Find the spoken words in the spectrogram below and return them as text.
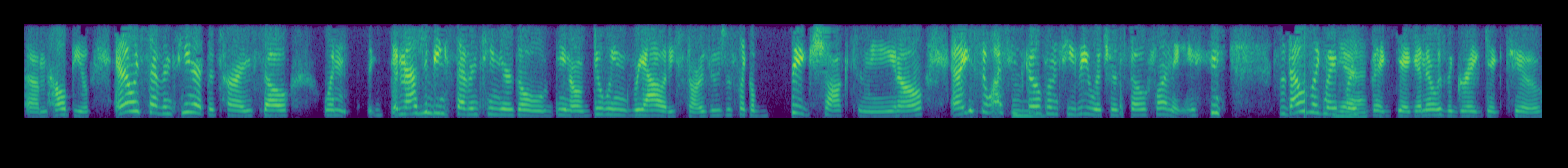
um, help you." And I was 17 at the time, so when imagine being 17 years old, you know, doing reality stars. It was just like a big shock to me, you know. And I used to watch these Mhm. girls on TV, which was so funny. so that was like my Yeah. first big gig, and it was a great gig too.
